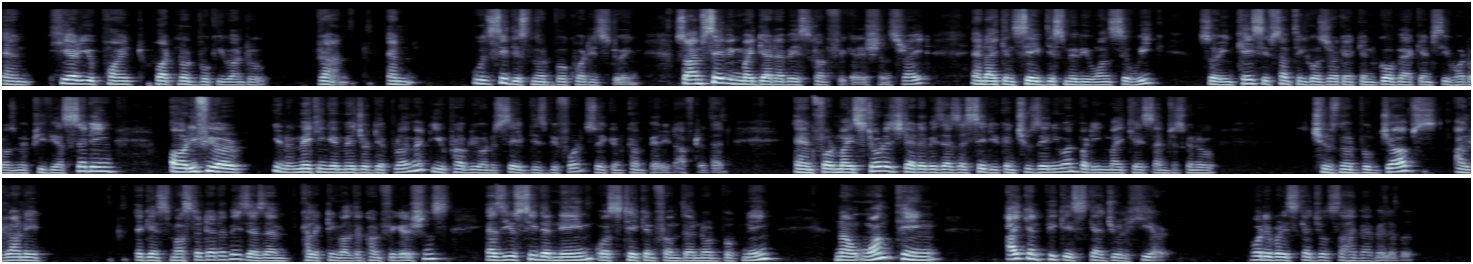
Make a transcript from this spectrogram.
And here you point what notebook you want to run. And we'll see this notebook, what it's doing. So I'm saving my database configurations, right? And I can save this maybe once a week. So in case if something goes wrong, I can go back and see what was my previous setting. Or if you are you know, making a major deployment, you probably want to save this before so you can compare it after that. And for my storage database, as I said, you can choose anyone, but in my case, I'm just going to choose notebook jobs. I'll run it against master database as I'm collecting all the configurations. As you see, the name was taken from the notebook name. Now, one thing, I can pick a schedule here, whatever schedules I have available,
